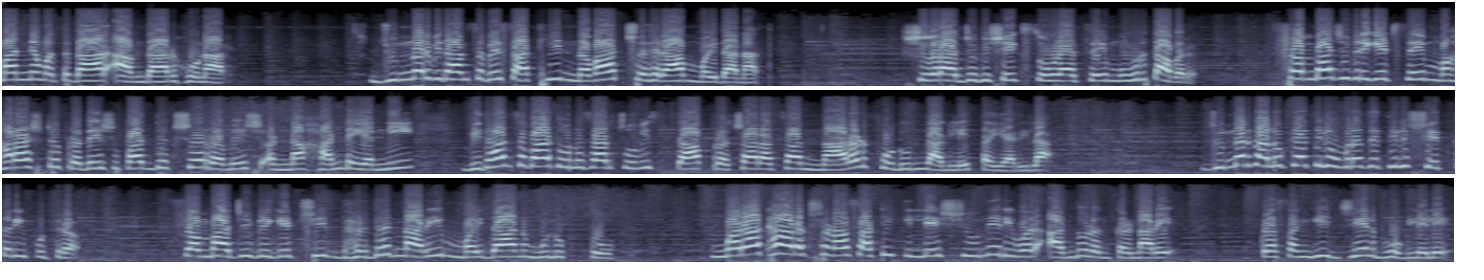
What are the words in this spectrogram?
सामान्य मतदार आमदार होणार. जुन्नर विधानसभेसाठी नवा चेहरा मैदानात. शिवराज्याभिषेक सोहळ्याचे मुहूर्तावर संभाजी ब्रिगेडचे महाराष्ट्र प्रदेश उपाध्यक्ष रमेश अण्णा हांडे यांनी विधानसभा दोन हजार चोवीसचा प्रचाराचा नारळ फोडून लागले तयारीला. जुन्नर तालुक्यातील उमरज येथील शेतकरी पुत्र. संभाजी ब्रिगेडची धडधडणारी मैदान मुलुक तोफ मराठा आरक्षणासाठी किल्ले शिवनेरीवर आंदोलन करणारे. प्रसंगी जेल भोगलेले.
